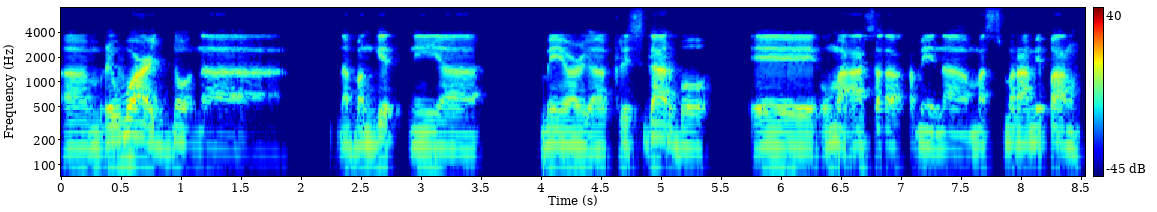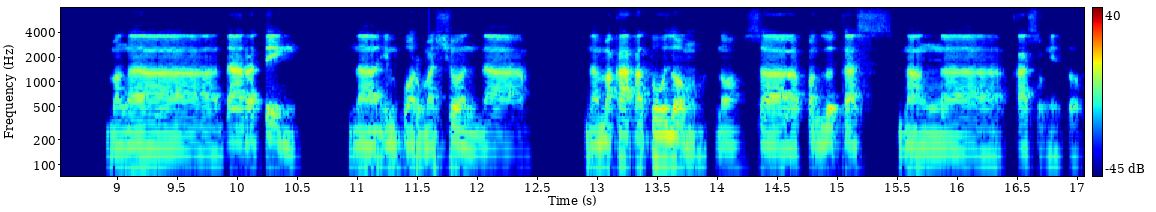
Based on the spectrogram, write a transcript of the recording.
um, reward no na nabanggit ni uh, Mayor uh, Chris Garbo eh umaasa kami na mas marami pang mga darating na impormasyon na na makakatulong no sa paglutas ng uh, kasong ito.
